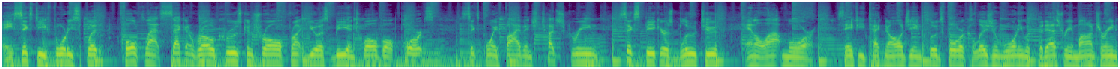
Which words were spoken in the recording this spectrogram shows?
a 60-40 split fold flat second row cruise control, front USB and 12 volt ports, 6.5 inch touchscreen, six speakers, Bluetooth, and a lot more. Safety technology includes forward collision warning with pedestrian monitoring,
